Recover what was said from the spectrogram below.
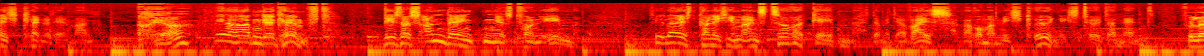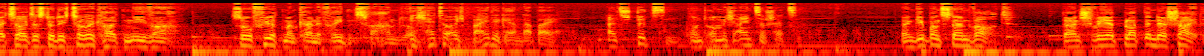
Ich kenne den Mann. Ach ja? Wir haben gekämpft. Dieses Andenken ist von ihm. Vielleicht kann ich ihm eins zurückgeben, damit er weiß, warum er mich Königstöter nennt. Vielleicht solltest du dich zurückhalten, Iva. So führt man keine Friedensverhandlung. Ich hätte euch beide gern dabei. Als Stützen und um mich einzuschätzen. Dann gib uns dein Wort. Dein Schwert bleibt in der Scheide.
